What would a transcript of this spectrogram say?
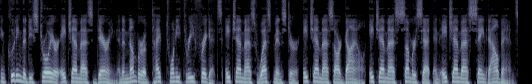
including the destroyer HMS Daring and a number of Type 23 frigates HMS Westminster, HMS Argyll, HMS Somerset and HMS St. Albans,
